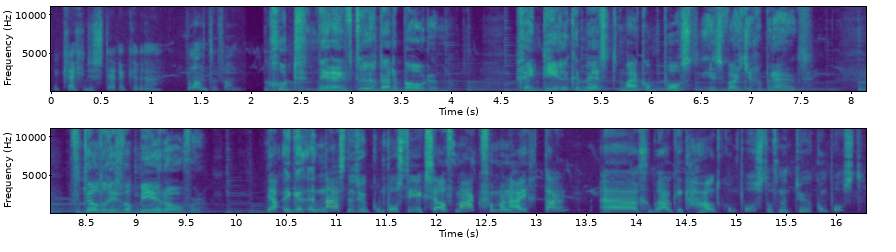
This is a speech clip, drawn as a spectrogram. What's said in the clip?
daar krijg je dus sterkere planten van. Goed, weer even terug naar de bodem. Geen dierlijke mest, maar compost is wat je gebruikt. Vertel er eens wat meer over. Ja, ik, naast natuurlijk compost die ik zelf maak van mijn eigen tuin, uh, gebruik ik houtcompost of natuurcompost.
